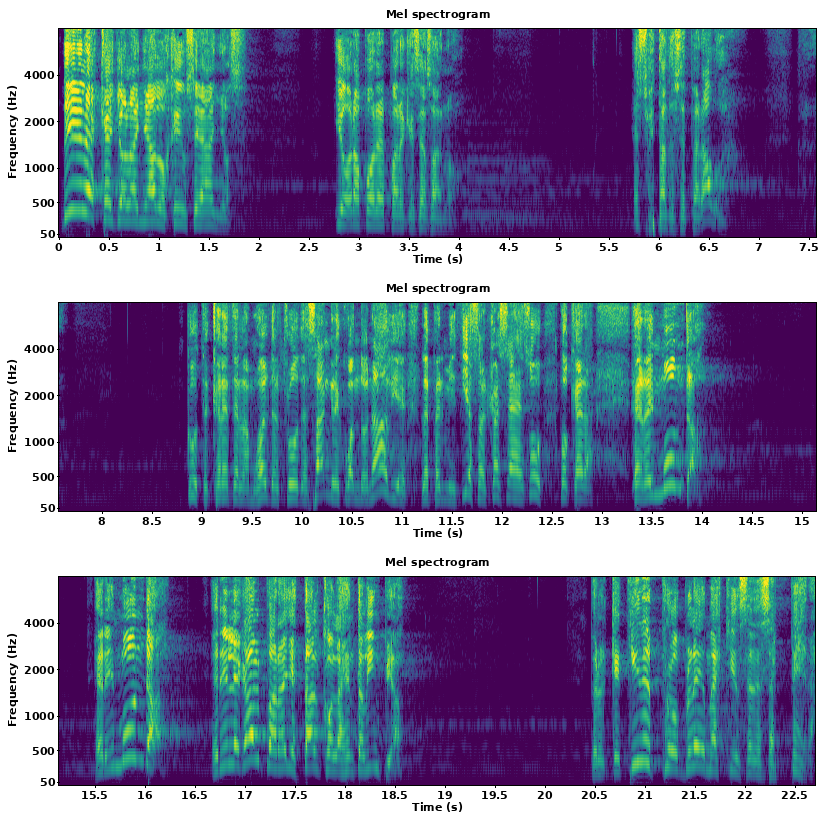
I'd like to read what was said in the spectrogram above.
Dile que yo le añado 15 años y ora por él para que sea sano. Eso está desesperado. que usted cree en la mujer del flujo de sangre cuando nadie le permitía acercarse a Jesús porque era, era inmunda. Era inmunda. Era ilegal para ella estar con la gente limpia. Pero el que tiene el problema es quien se desespera.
